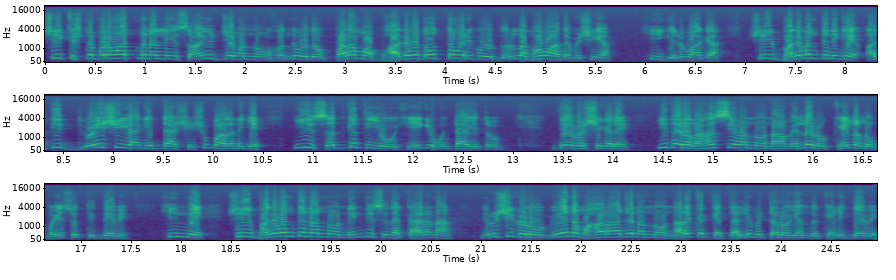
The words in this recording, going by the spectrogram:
ಶ್ರೀ ಕೃಷ್ಣ ಪರಮಾತ್ಮನಲ್ಲಿ ಸಾಯುಜ್ಯವನ್ನು ಹೊಂದುವುದು ಪರಮ ಭಾಗವತೋತ್ತಮರಿಗೂ ದುರ್ಲಭವಾದ ವಿಷಯ. ಹೀಗಿರುವಾಗ ಶ್ರೀ ಭಗವಂತನಿಗೆ ಅತಿ ದ್ವೇಷಿಯಾಗಿದ್ದ ಶಿಶುಪಾಲನಿಗೆ ಈ ಸದ್ಗತಿಯು ಹೇಗೆ ಉಂಟಾಯಿತು? ದೇವರ್ಷಿಗಳೇ, ಇದರ ರಹಸ್ಯವನ್ನು ನಾವೆಲ್ಲರೂ ಕೇಳಲು ಬಯಸುತ್ತಿದ್ದೇವೆ. ಹಿಂದೆ ಶ್ರೀ ಭಗವಂತನನ್ನು ನಿಂದಿಸಿದ ಕಾರಣ ಋಷಿಗಳು ವೇನ ಮಹಾರಾಜನನ್ನು ನರಕಕ್ಕೆ ತಳ್ಳಿಬಿಟ್ಟರು ಎಂದು ಕೇಳಿದ್ದೇವೆ.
